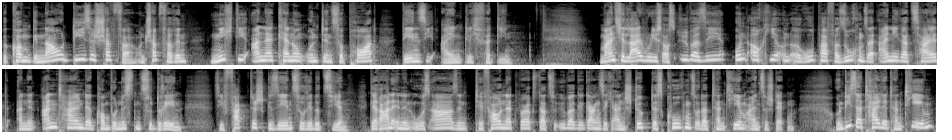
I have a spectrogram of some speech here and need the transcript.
bekommen genau diese Schöpfer und Schöpferinnen nicht die Anerkennung und den Support, den sie eigentlich verdienen. Manche Libraries aus Übersee und auch hier in Europa versuchen seit einiger Zeit an den Anteilen der Komponisten zu drehen, sie faktisch gesehen zu reduzieren. Gerade in den USA sind TV-Networks dazu übergegangen, sich ein Stück des Kuchens oder Tantiem einzustecken. Und dieser Teil der Tantiem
